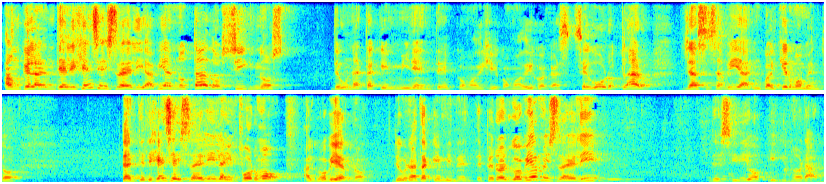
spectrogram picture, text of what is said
Aunque la inteligencia israelí había notado signos de un ataque inminente, como, como dijo acá, seguro, claro, ya se sabía en cualquier momento. La inteligencia israelí la informó al gobierno de un ataque inminente, pero el gobierno israelí decidió ignorar.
